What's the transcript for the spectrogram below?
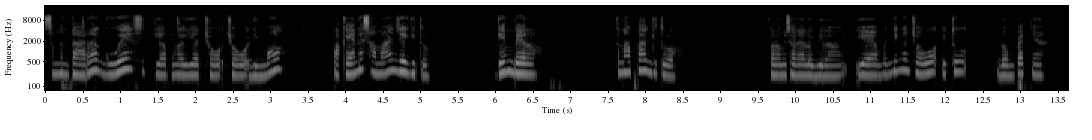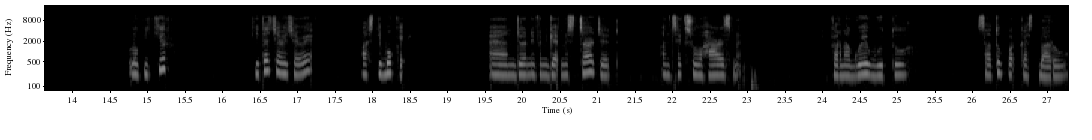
sementara gue setiap ngeliat cowok-cowok di mall pakaiannya sama aja gitu. Gembel. Kenapa gitu loh? Kalau misalnya lo bilang ya yang penting kan cowok itu dompetnya. Lo pikir kita cewek-cewek pasti bokeh? And don't even get me started on sexual harassment. Karena gue butuh satu podcast baru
